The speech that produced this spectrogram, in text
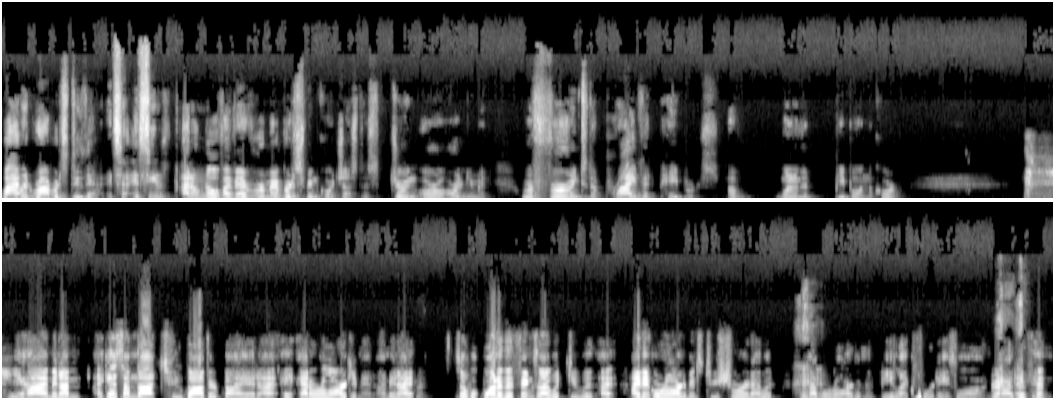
why would Roberts do that? It's, it seems I don't know if I've ever remembered a Supreme Court justice during oral argument referring to the private papers of one of the people in the court. Yeah, I mean, I'm. I guess I'm not too bothered by it I, at oral argument. I mean, I. Right. So one of the things I would do with I, I think oral argument's too short. I would have oral argument be like four days long right. rather than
